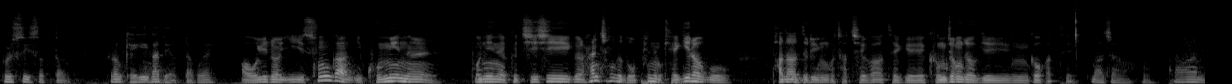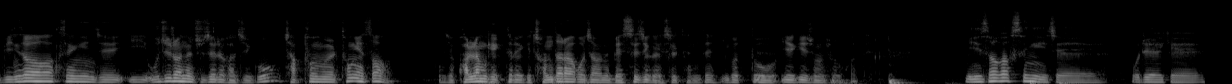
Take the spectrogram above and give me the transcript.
볼 수 있었던 그런 계기가 되었다고 해. 아, 오히려 이 순간 이 고민을 본인의 그 지식을 한층 더 높이는 계기라고 받아들이는 것 자체가 되게 긍정적인 것 같아. 맞아. 아, 그럼 민석 학생이 이제 이 우주라는 주제를 가지고 작품을 통해서 이제 관람객들에게 전달하고자 하는 메시지가 있을 텐데 이것도 얘기해 주면 좋을 것 같아. 민석 학생이 이제 우리에게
